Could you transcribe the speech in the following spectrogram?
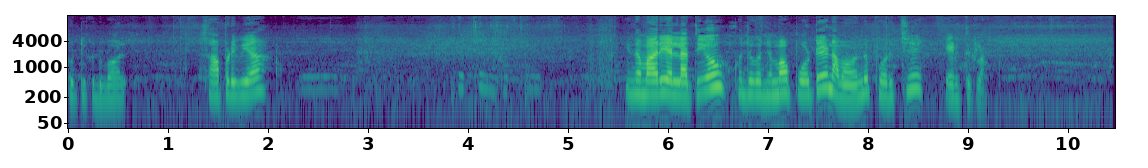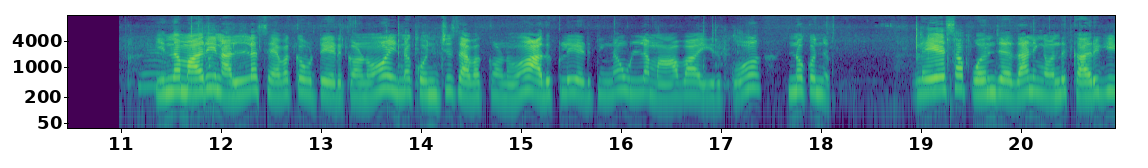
குட்டி குட்டி பால் சாப்பிடுவியா? இந்த மாதிரி எல்லாத்தையும் கொஞ்சம் கொஞ்சமாக போட்டு நம்ம வந்து பொறித்து எடுத்துக்கலாம். இந்த மாதிரி நல்லா செவக்க விட்டு எடுக்கணும். இன்னும் கொஞ்சம் செவக்கணும். அதுக்குள்ளேயே எடுத்திங்கன்னா உள்ள மாவாக இருக்கும். இன்னும் கொஞ்சம் லேசாக பொரிஞ்சது தான் நீங்கள் வந்து கருகி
